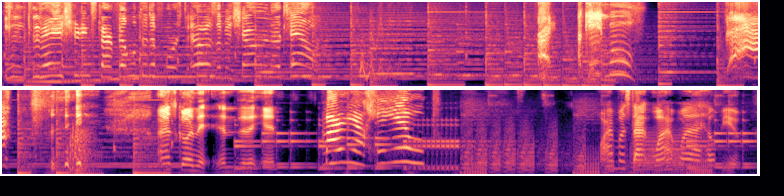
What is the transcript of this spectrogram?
Today, a shooting star fell into the forest. Arrows have been showered in our town. I, I can't move. Ah, let's go in the end of the end. Mario, help! Why must I, why would I help you?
